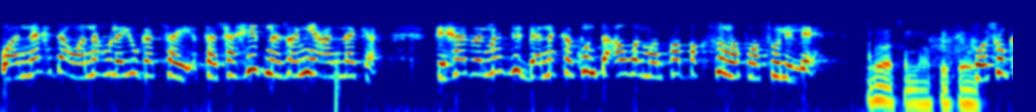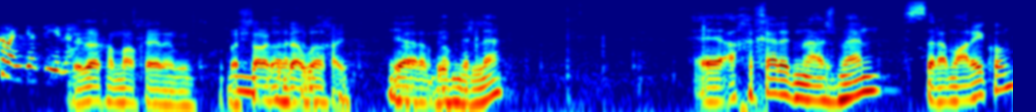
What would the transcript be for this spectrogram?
وأن نهدى وأنه لا يوجد شيء. فشهدنا جميعا لك في هذا المسجد بأنك كنت أول من طبق سنة رسول الله. جزاك الله بنت. وشكرا جزيلا. جزاك الله خيرا بشرك الله بالخير. فيك. يا رب بإذن الله. اخ خالد من عجمان السلام عليكم.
